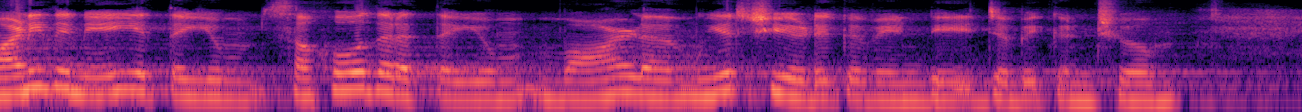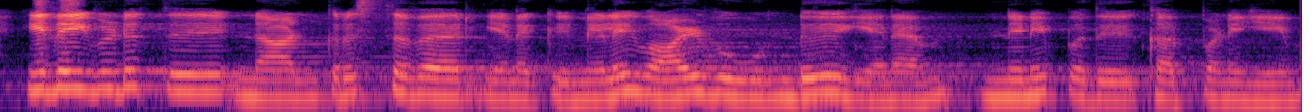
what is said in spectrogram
மனித நேயத்தையும் சகோதரத்தையும் வாழ முயற்சி எடுக்க வேண்டி ஜபிக்கின்றோம். இதை விடுத்து நான் கிறிஸ்தவர் எனக்கு நிலை வாழ்வு உண்டு என நினைப்பது கற்பனையே.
